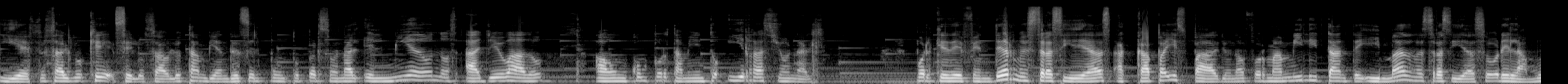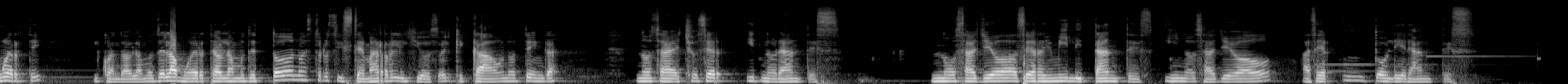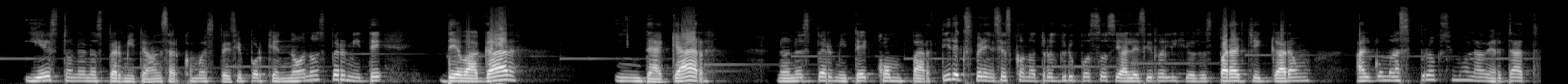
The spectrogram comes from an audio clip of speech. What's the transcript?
y esto es algo que se los hablo también desde el punto personal, el miedo nos ha llevado a un comportamiento irracional. Porque defender nuestras ideas a capa y espada de una forma militante y más nuestras ideas sobre la muerte, y cuando hablamos de la muerte hablamos de todo nuestro sistema religioso, el que cada uno tenga, nos ha hecho ser ignorantes, nos ha llevado a ser militantes y nos ha llevado a ser intolerantes. Y esto no nos permite avanzar como especie porque no nos permite devagar, indagar, no nos permite compartir experiencias con otros grupos sociales y religiosos para llegar a algo más próximo a la verdad.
